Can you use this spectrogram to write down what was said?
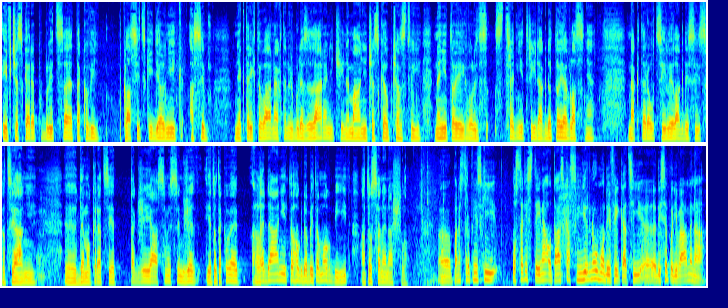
I v České republice takový klasický dělník asi v některých továrnách ten už bude ze zahraničí, nemá ani české občanství, není to jejich volič střední třída. Kdo to je vlastně, na kterou cílila kdysi sociální eh, demokracie, takže já si myslím, že je to takové hledání toho, kdo by to mohl být a to se nenašlo. Eh, pane Stropnický, v podstatě stejná otázka s mírnou modifikací, eh, když se podíváme na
